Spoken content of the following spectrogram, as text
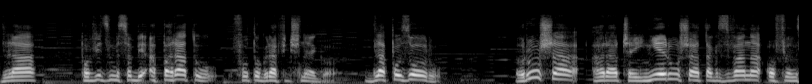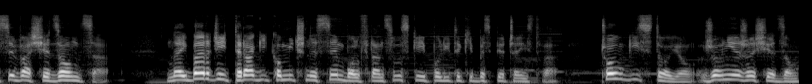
dla powiedzmy sobie aparatu fotograficznego, dla pozoru. Rusza, a raczej nie rusza tak zwana ofensywa siedząca. Najbardziej tragikomiczny symbol francuskiej polityki bezpieczeństwa. Czołgi stoją, żołnierze siedzą,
